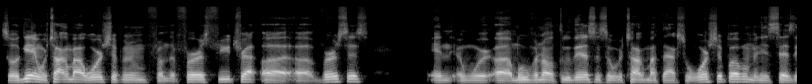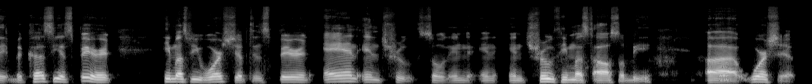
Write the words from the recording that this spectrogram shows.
So again, we're talking about worshiping him from the first few tra- uh, uh, verses, and, and we're uh, moving on through this. And so we're talking about the actual worship of him. And it says that because he is spirit, he must be worshipped in spirit and in truth. So in in, in truth, he must also be uh worship.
